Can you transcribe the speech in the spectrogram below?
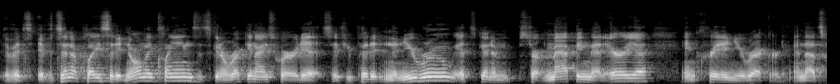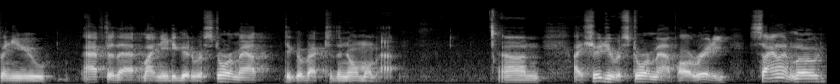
if it's if it's in a place that it normally cleans, it's going to recognize where it is. If you put it in a new room, it's going to start mapping that area and create a new record. And that's when you after that, might need to go to restore map to go back to the normal map. Um, I showed you restore map already. Silent mode,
